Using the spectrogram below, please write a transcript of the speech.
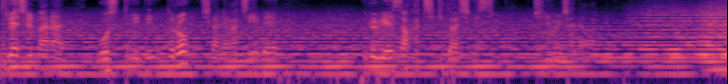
드려질 만한 모습들이 되도록 이 시간에 같이 예배를 위해서 같이 기도하시겠습니다. 주님을 찬양합니다.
